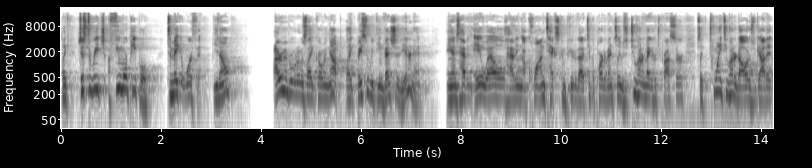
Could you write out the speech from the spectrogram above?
like just to reach a few more people to make it worth it, you know? I remember what it was like growing up, like basically with the invention of the internet and having AOL, having a Quantex computer that I took apart eventually. It was a 200 megahertz processor. It was like $2,200. We got it.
